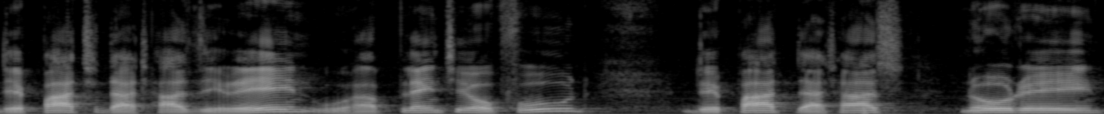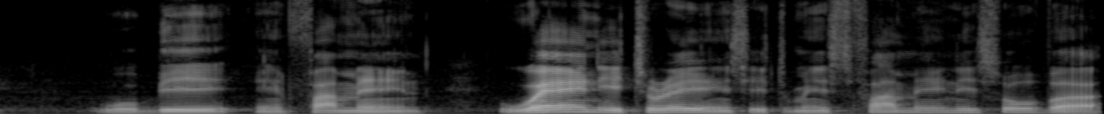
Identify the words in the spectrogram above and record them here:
The part that has the rain will have plenty of food. The part that has no rain will be in famine. When it rains, it means famine is over.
